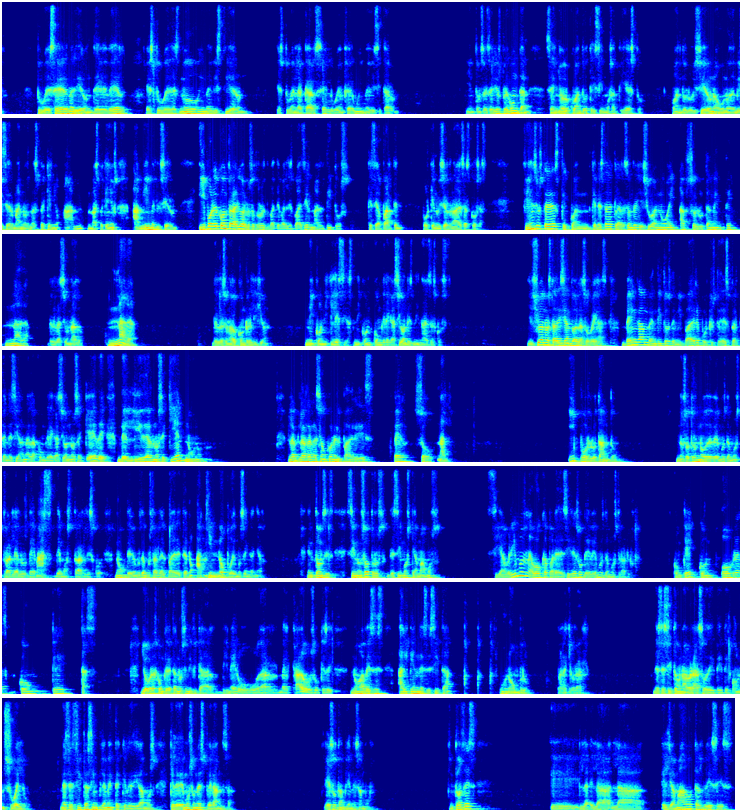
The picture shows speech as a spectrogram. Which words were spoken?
tuve sed, me dieron de beber, estuve desnudo y me vistieron, estuve en la cárcel o enfermo y me visitaron. Y entonces ellos preguntan, Señor, ¿cuándo te hicimos a ti esto? Cuando lo hicieron a uno de mis hermanos más, pequeño, más pequeños, a mí me lo hicieron. Y por el contrario, a los otros les va a decir malditos, que se aparten, porque no hicieron nada de esas cosas. Fíjense ustedes que, que en esta declaración de Yeshua no hay absolutamente nada relacionado, nada relacionado con religión, ni con iglesias, ni con congregaciones, ni nada de esas cosas. Yeshua no está diciendo a las ovejas, vengan benditos de mi Padre porque ustedes pertenecían a la congregación no sé qué, de, del líder no sé quién. No, no, no. La, la relación con el Padre es personal. Y por lo tanto, nosotros no debemos demostrarle a los demás, demostrarles, no, debemos demostrarle al Padre Eterno a quien no podemos engañar. Entonces, si nosotros decimos que amamos, si abrimos la boca para decir eso, debemos demostrarlo. ¿Con qué? Con obras concretas. Y obras concretas no significa dar dinero o dar mercados o qué sé. No, a veces alguien necesita un hombro para llorar. Necesita un abrazo de, consuelo. Necesita simplemente que le digamos, que le demos una esperanza. Eso también es amor. Entonces, eh, el llamado tal vez es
